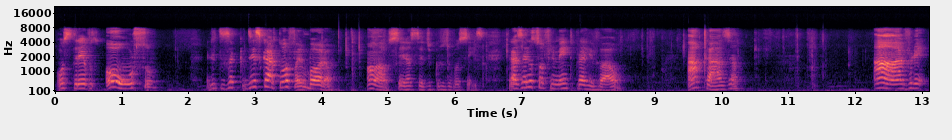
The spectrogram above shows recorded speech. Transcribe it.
Os trevos, o urso, ele descartou, foi embora. Olha lá o ser a ser de cruz de vocês trazendo sofrimento para rival, a casa, a árvore.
